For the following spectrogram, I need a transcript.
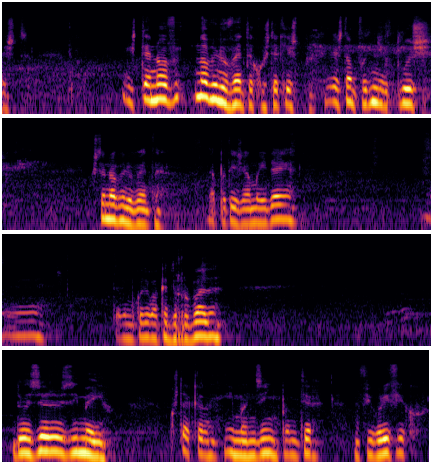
Este, isto é 9,90 custa aqui este, é um bocadinho de peluche. Custa 9,90. Dá para ter já uma ideia. É, tem uma coisa qualquer derrubada. 2,5€. Custa aquele imãzinho para meter no frigorífico.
